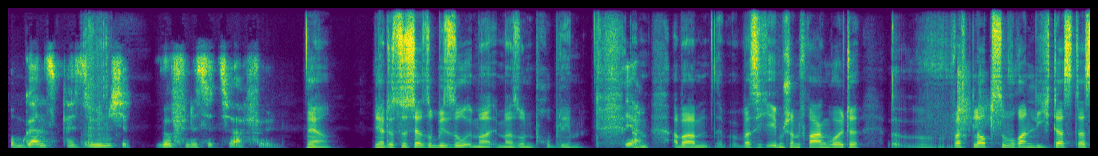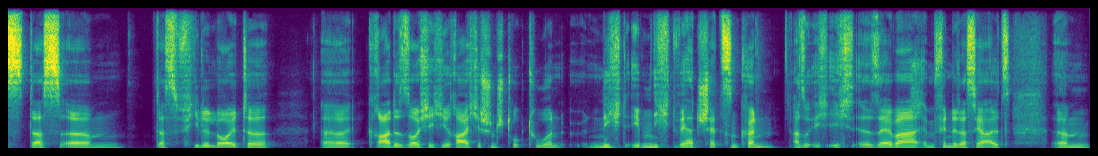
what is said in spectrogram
um ganz persönliche Bedürfnisse zu erfüllen. Ja. Ja, das ist ja sowieso immer, immer so ein Problem. Ja. Ähm, aber ähm, was ich eben schon fragen wollte, äh, was glaubst du, woran liegt das, dass, dass, ähm, dass viele Leute äh, gerade solche hierarchischen Strukturen nicht eben nicht wertschätzen können? Also ich, ich äh, selber empfinde das ja als ähm,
